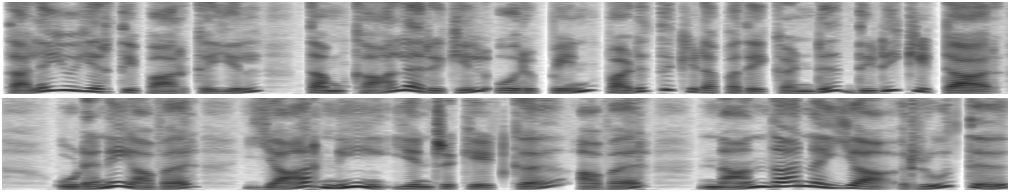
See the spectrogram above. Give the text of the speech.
தலையுயர்த்தி பார்க்கையில் தம் காலருகில் ஒரு பெண் படுத்து கிடப்பதைக் கண்டு திடுக்கிட்டார். உடனே அவர் யார் நீ? என்று கேட்க அவர் நான் தான் ஐயா ரூத்து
